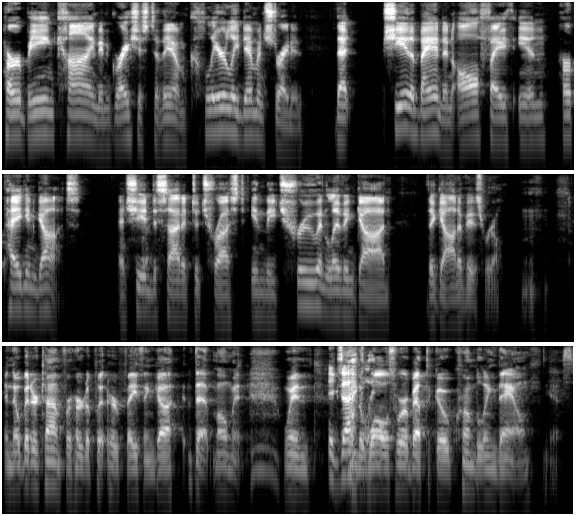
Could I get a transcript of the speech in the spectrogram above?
Her being kind and gracious to them clearly demonstrated that she had abandoned all faith in her pagan gods and she had decided to trust in the true and living God, the God of Israel. And no better time for her to put her faith in God at that moment when, Exactly. when the walls were about to go crumbling down. Yes.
